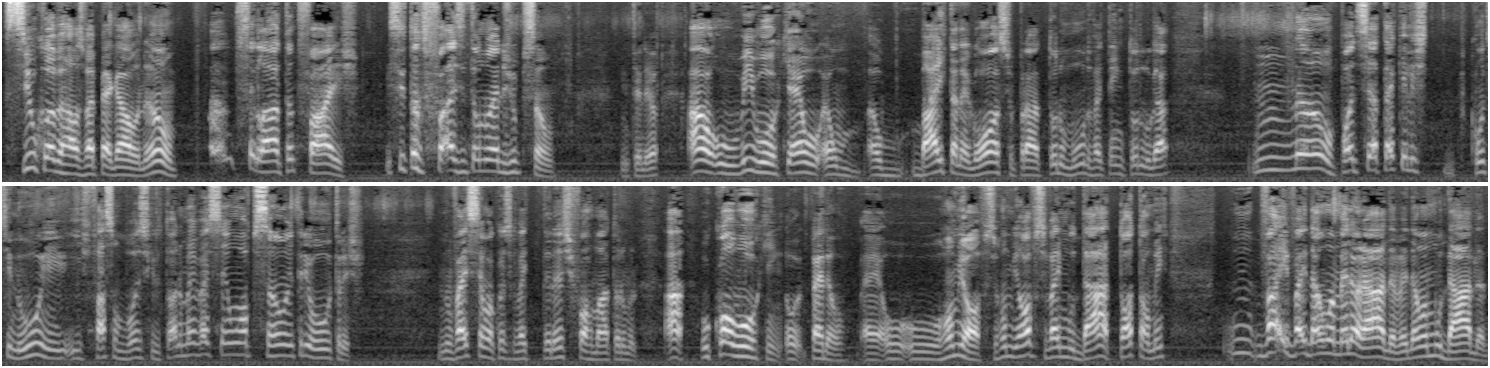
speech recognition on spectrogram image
se o Clubhouse vai pegar ou não, ah, sei lá, tanto faz. E se tanto faz, então não é disrupção. Entendeu? Ah, o WeWork é, o, é, um, é um baita negócio para todo mundo, vai ter em todo lugar. Não, pode ser até que eles continuem e façam bons escritórios, mas vai ser uma opção entre outras. Não vai ser uma coisa que vai transformar todo mundo. Ah, o coworking, oh, perdão, é, o, o home office. O home office vai mudar totalmente. Hum, vai, vai dar uma melhorada, vai dar uma mudada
